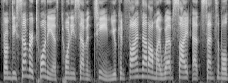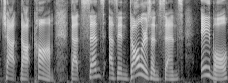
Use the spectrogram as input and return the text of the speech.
from December 20th, 2017. You can find that on my website at centsiblechat.com. That's cents as in dollars and cents, able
